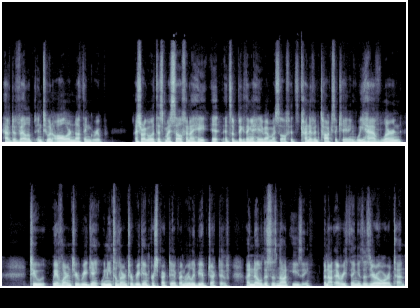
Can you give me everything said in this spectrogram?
have developed into an all or nothing group. I struggle with this myself, and I hate it. It's a big thing I hate about myself. It's kind of intoxicating. We have learned to we have learned to regain. We need to learn to regain perspective and really be objective. I know this is not easy, but not everything is a zero or a ten.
